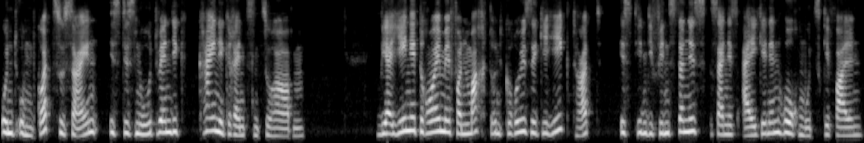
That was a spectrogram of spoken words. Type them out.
und um Gott zu sein, ist es notwendig, keine Grenzen zu haben. Wer jene Träume von Macht und Größe gehegt hat, ist in die Finsternis seines eigenen Hochmuts gefallen.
